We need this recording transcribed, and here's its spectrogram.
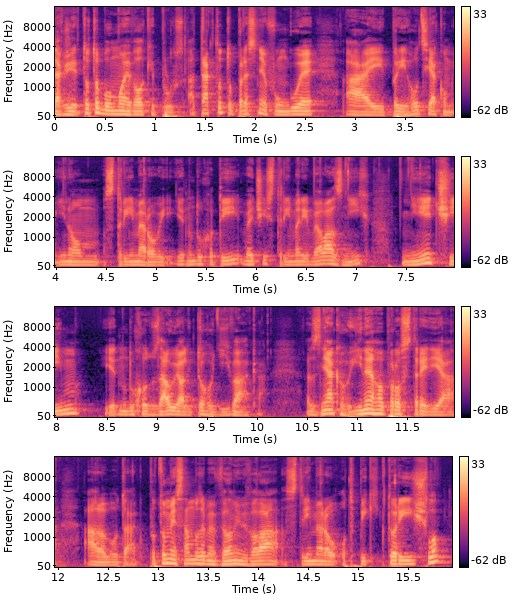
Takže toto bol moje veľké plus. A takto to presne funguje aj pri hociakom inom streamerovi. Jednoducho tí väčší streamery, veľa z nich niečím jednoducho zaujali toho diváka z nejakého iného prostredia alebo tak. Potom je samozrejme veľmi veľa streamerov od piky, ktorý išlo,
